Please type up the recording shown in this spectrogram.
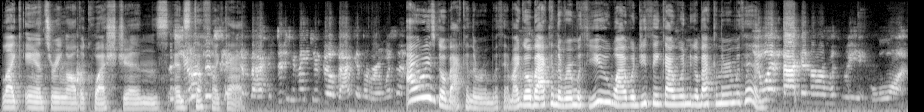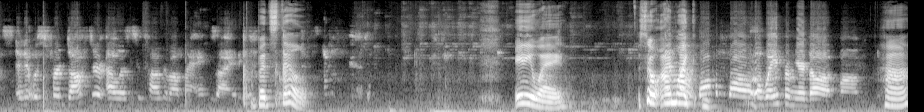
like answering all the questions and you stuff like that. Did he make you go back in the room with him? I always go back in the room with him. I go back in the room with you. Why would you think I wouldn't go back in the room with him? You went back in the room with me once, and it was for Dr. Ellis to talk about my anxiety. But still. Anyway, so I'm Get like, wobble away from your dog, mom. huh?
